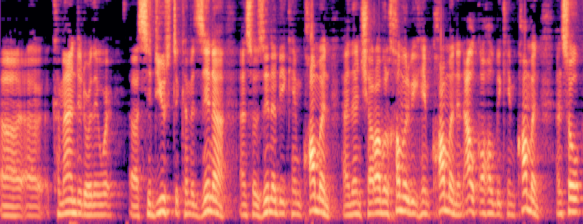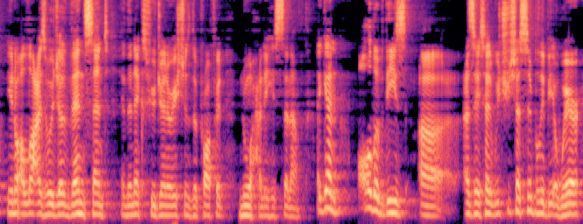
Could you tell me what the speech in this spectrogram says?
uh, uh, commanded, or they were uh, seduced to commit zina, and so zina became common, and then sharab al khamr became common, and alcohol became common, and so you know Allah Azza wa then sent in the next few generations the Prophet Nuh alayhi salam. Again, all of these, uh, as I said, we should just simply be aware,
